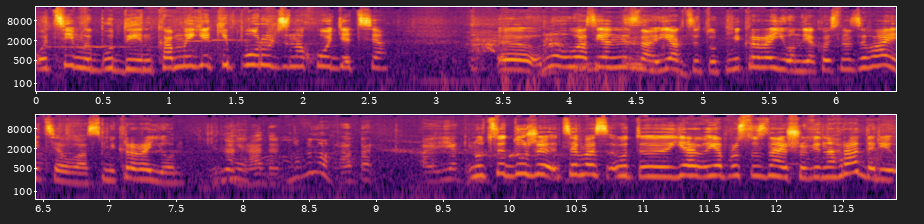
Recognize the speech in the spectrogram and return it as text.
оціми будинками, які поруч знаходяться. Е, ну, у вас я не знаю, як це тут, мікрорайон якось називається у вас? Мікрорайон. Виноградар. Ну, виноградар. А як Ну це дуже це вас. От е, я, я просто знаю, що в Віноградарі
